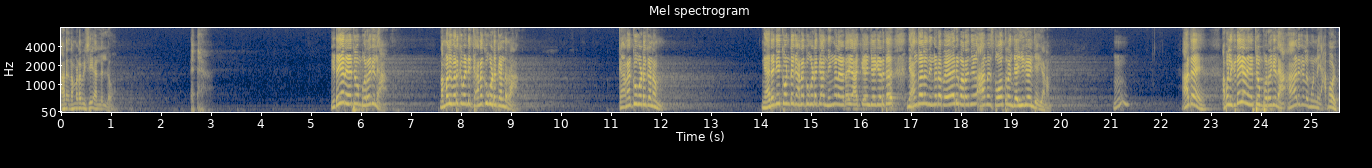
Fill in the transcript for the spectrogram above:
ആണ് നമ്മുടെ വിഷയമല്ലല്ലോ ഇടയൻ ഏറ്റവും പിറകിലാണ് നമ്മൾ ഇവർക്ക് വേണ്ടി കണക്ക് കൊടുക്കേണ്ടതാ. കണക്ക് കൊടുക്കണം. ഞരങ്ങിക്കൊണ്ട് കണക്ക് കൊടുക്കാൻ നിങ്ങൾ ഇടയാക്കുകയും ചെയ്യരുത്. ഞങ്ങൾ നിങ്ങളുടെ പേര് പറഞ്ഞ് ആമ സ്തോത്രം ചെയ്യുകയും ചെയ്യണം. ആട്ടെ അപ്പോൾ ഇടയൻ ഏറ്റവും പിറകില ആടുകൾ മുന്നേ. അപ്പോൾ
